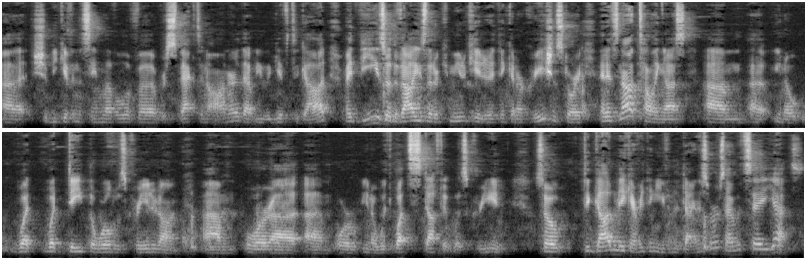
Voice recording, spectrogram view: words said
uh, should be given the same level of uh, respect and honor that we would give to God. Right? These are the values that are communicated, I think, in our creation story, and it's not telling us, um, uh, you know, what what date the world was created on, um, or uh, um, or you know, with what stuff it was created. So did God make everything, even the dinosaurs? I would say yes.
